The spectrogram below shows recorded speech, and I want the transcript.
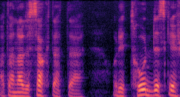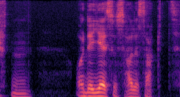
at han hadde sagt dette, og de trodde Skriften og det Jesus hadde sagt.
